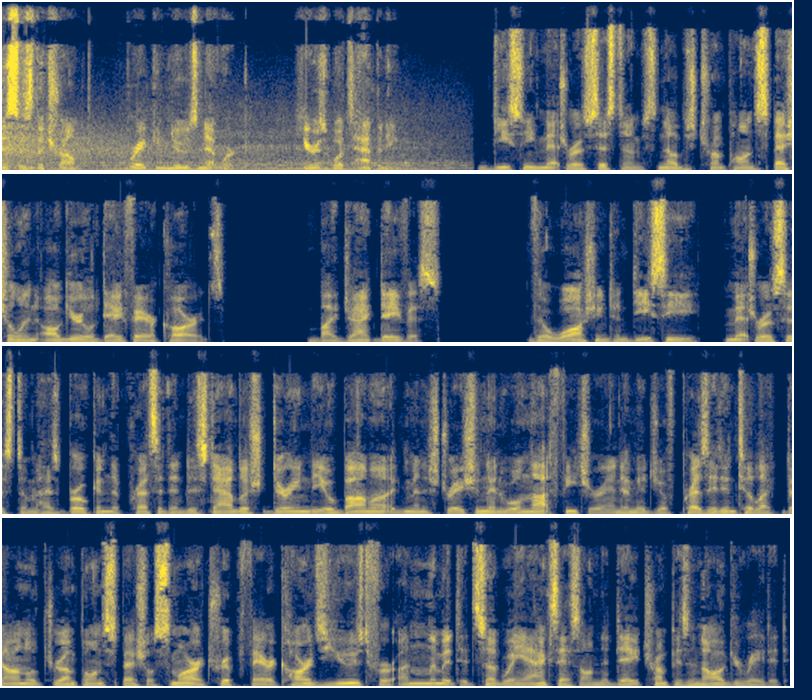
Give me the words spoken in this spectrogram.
This is the Trump Breaking News Network. Here's what's happening. DC Metro System snubs Trump on special inaugural day fare cards. By Jack Davis. The Washington, D.C. Metro System has broken the precedent established during the Obama administration and will not feature an image of President-elect Donald Trump on special SmarTrip fare cards used for unlimited subway access on the day Trump is inaugurated.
